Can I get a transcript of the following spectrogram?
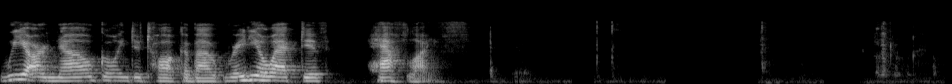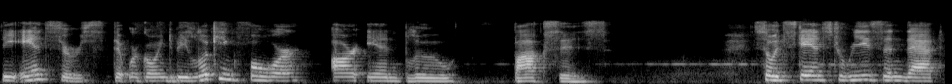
we are now going to talk about radioactive half-life. The answers that we're going to be looking for are in blue boxes. So it stands to reason that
